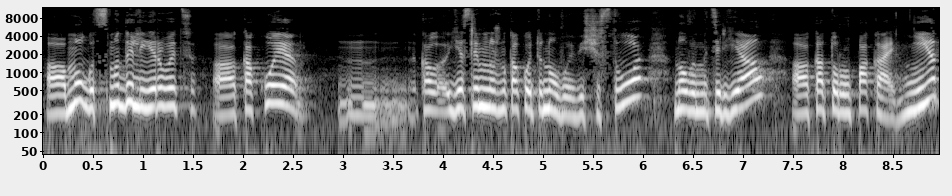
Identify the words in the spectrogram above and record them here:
а, могут смоделировать, какое, если им нужно какое-то новое вещество, новый материал, которого пока нет,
